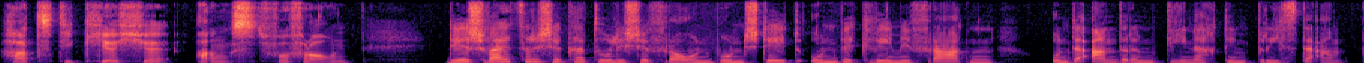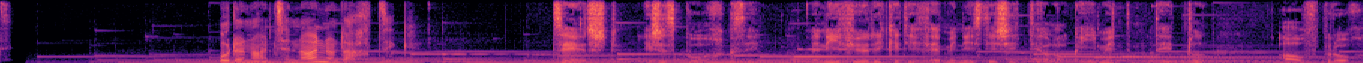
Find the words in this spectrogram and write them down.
Hat die Kirche Angst vor Frauen? Der Schweizerische Katholische Frauenbund stellt unbequeme Fragen, unter anderem die nach dem Priesteramt. Oder 1989. Zuerst war es ein Buch. Eine Einführung in die feministische Theologie mit dem Titel Aufbruch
